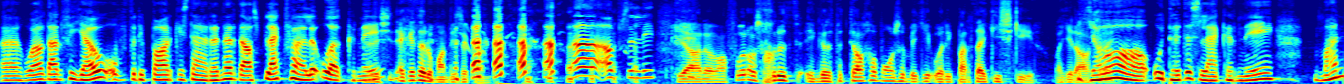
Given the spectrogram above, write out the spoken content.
uh, wel dan vir jou of vir die paartjies te herinner, daar's plek vir hulle ook, Ja, nê? Jy sien, ek het 'n romantiese kant. Absoluut. ja, nou maar voor ons groet, Ingrid, vertel gou vir ons 'n bietjie oor die partytjie skuur wat jy daar kry. Ja, o, dit is lekker, nê? Man,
